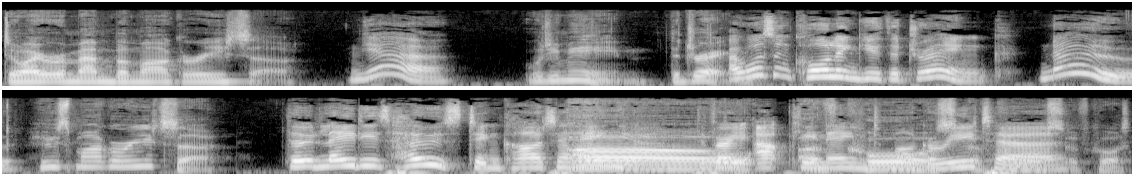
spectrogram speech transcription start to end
Do I remember Margarita? Yeah. What do you mean? The drink? I wasn't calling you the drink. No. Who's Margarita? The ladies' host in Cartagena, the oh, very Oh, aptly named course, Margarita. Of course, of course.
